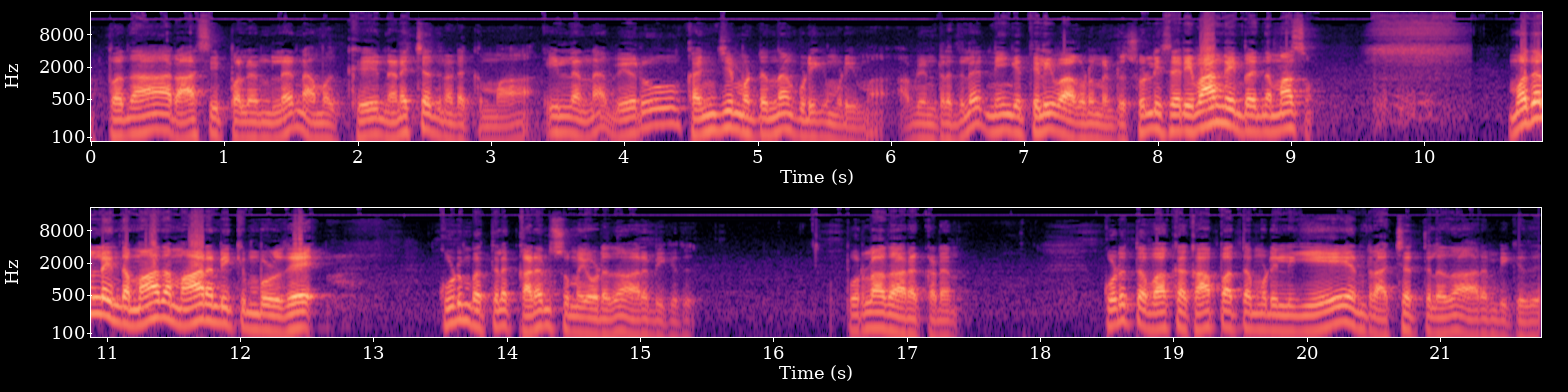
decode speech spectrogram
அப்போ தான் ராசி பலனில் நமக்கு நினச்சது நடக்குமா? இல்லைன்னா வெறும் கஞ்சி மட்டும்தான் குடிக்க முடியுமா? அப்படின்றதில் நீங்கள் தெளிவாகணும் என்று சொல்லி சரி வாங்க இப்போ இந்த மாதம் முதல்ல இந்த மாதம் ஆரம்பிக்கும் பொழுதே குடும்பத்தில் கடன் சுமையோடு தான் ஆரம்பிக்குது. பொருளாதார கடன். கொடுத்த வாக்கை காப்பாற்ற முடியலையே என்ற அச்சத்தில் தான் ஆரம்பிக்குது.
